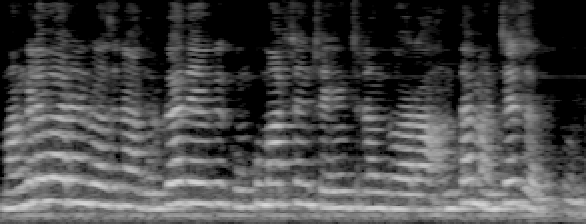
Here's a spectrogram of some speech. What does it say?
మంగళవారం రోజున దుర్గాదేవికి కుంకుమార్చన చేయించడం ద్వారా అంతా మంచే జరుగుతుంది.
